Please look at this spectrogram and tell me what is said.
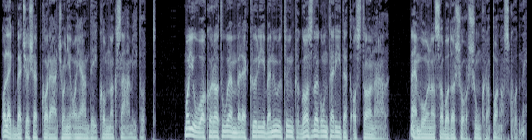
a legbecsesebb karácsonyi ajándékomnak számított. Ma jó akaratú emberek körében ültünk gazdagon terített asztalnál. Nem volna szabad a sorsunkra panaszkodni.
